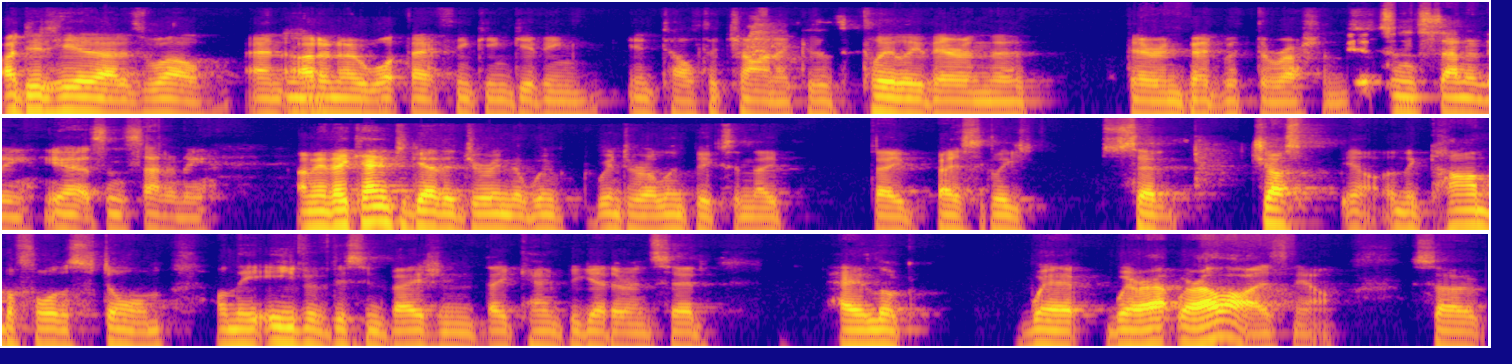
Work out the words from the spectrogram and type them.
I did hear that as well, and mm. I don't know what they're thinking giving intel to China because it's clearly they're in the they're in bed with the Russians. It's insanity. Yeah, it's insanity. I mean, they came together during the Winter Olympics, and they they basically said just you know, in the calm before the storm, on the eve of this invasion, they came together and said, "Hey, look, we're we're we're allies now. So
